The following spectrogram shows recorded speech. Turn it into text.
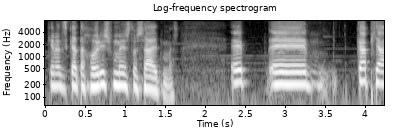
και να τις καταχωρήσουμε στο site μας. Ε, ε, κάποια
